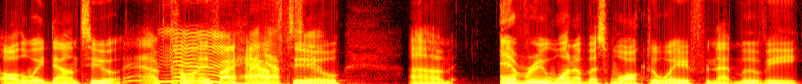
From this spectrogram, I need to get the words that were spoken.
all the way down to eh, come on, if I have, to, Um, every one of us walked away from that movie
